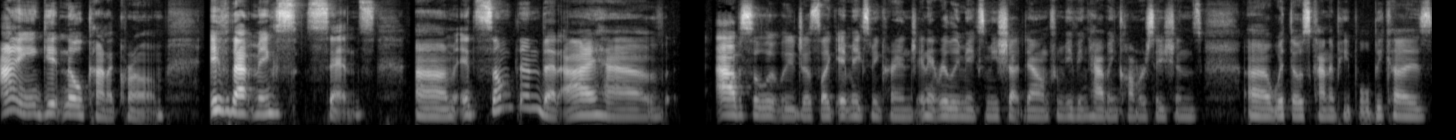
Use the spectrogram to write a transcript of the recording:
I ain't get no kind of crumb if that makes sense. Um, it's something that I have absolutely just like it makes me cringe and it really makes me shut down from even having conversations uh, with those kind of people because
